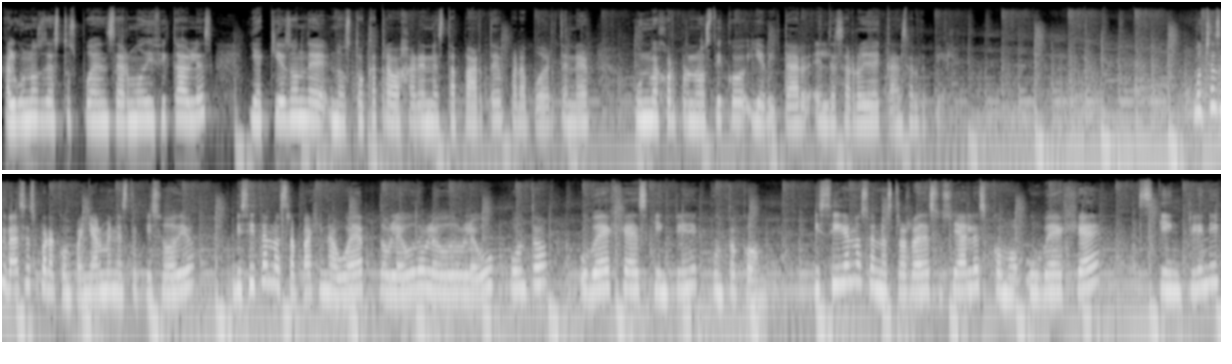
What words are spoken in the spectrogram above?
algunos de estos pueden ser modificables y aquí es donde nos toca trabajar en esta parte para poder tener un mejor pronóstico y evitar el desarrollo de cáncer de piel. Muchas gracias por acompañarme en este episodio. Visita nuestra página web www.vgskinclinic.com y síguenos en nuestras redes sociales como VG Skin Clinic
